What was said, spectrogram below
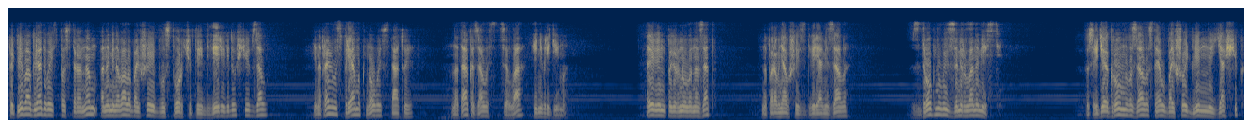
Пытливо оглядываясь по сторонам, она миновала большие двустворчатые двери, ведущие в зал, и направилась прямо к новой статуе, но та оказалась цела и невредима. Эйлин повернула назад, но, поравнявшись с дверями зала, вздрогнула и замерла на месте. Посреди огромного зала стоял большой длинный ящик,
